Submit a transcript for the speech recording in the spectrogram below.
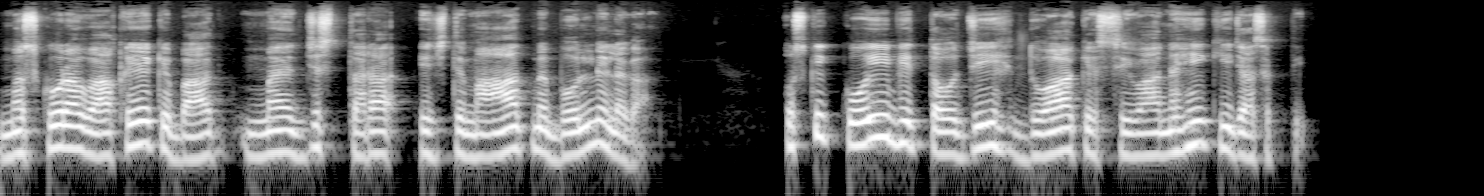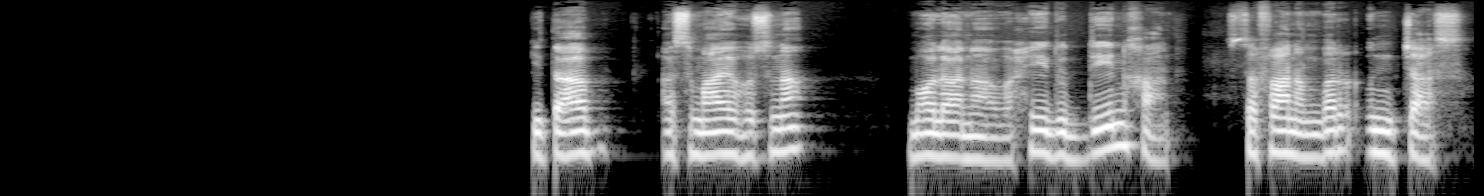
مذکورہ واقعے کے بعد میں جس طرح اجتماعات میں بولنے لگا اس کی کوئی بھی توجیح دعا کے سوا نہیں کی جا سکتی۔ کتاب اسماء حسنہ، مولانا وحید الدین خان، صفحہ نمبر انچاس۔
